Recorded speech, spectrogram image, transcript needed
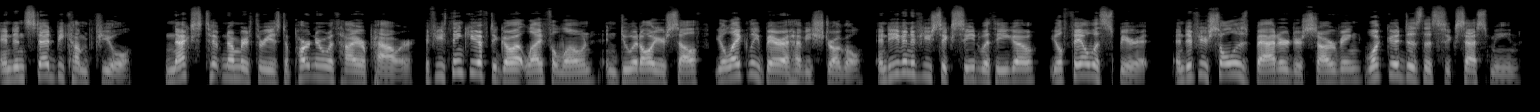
and instead become fuel. Next, tip number three is to partner with higher power. If you think you have to go at life alone and do it all yourself, you'll likely bear a heavy struggle. And even if you succeed with ego, you'll fail with spirit. And if your soul is battered or starving, what good does the success mean?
